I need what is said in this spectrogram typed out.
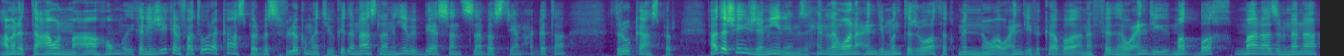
عملت تعاون معاهم. كان يجيك الفاتورة كاسبر بس في لوكومتي وكذا ناس لأن هي بتبيع سان سباستيان حقتها through كاسبر. هذا شيء جميل يعني الحين لو أنا عندي منتج واثق منه أو عندي فكرة أبغى أنفذها وعندي مطبخ ما لازم إن أنا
